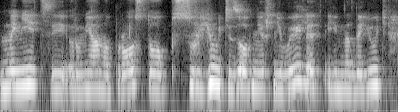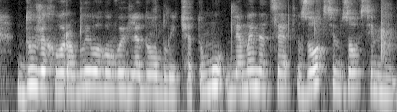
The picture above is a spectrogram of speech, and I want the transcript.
Мені ці рум'яна просто псують зовнішній вигляд і надають дуже хворобливого вигляду обличчя. Тому для мене це зовсім зовсім ні.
